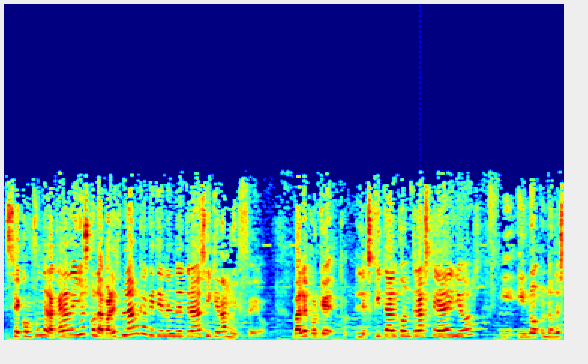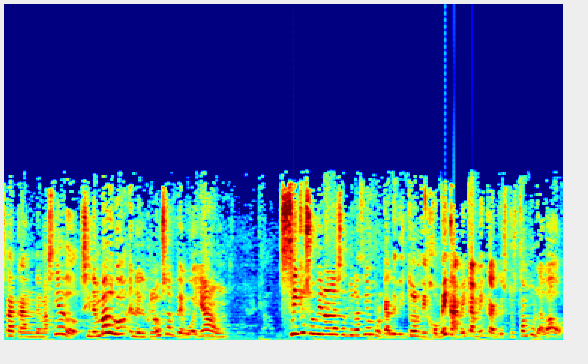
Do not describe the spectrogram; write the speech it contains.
se, confunde la cara de ellos con la pared blanca que tienen detrás y queda muy feo. ¿Vale? Porque les quita el contraste a ellos y, no destacan demasiado. Sin embargo, en el close-up de Woyown sí que subieron la saturación porque al editor dijo, meca, meca, meca, que esto está muy lavado.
